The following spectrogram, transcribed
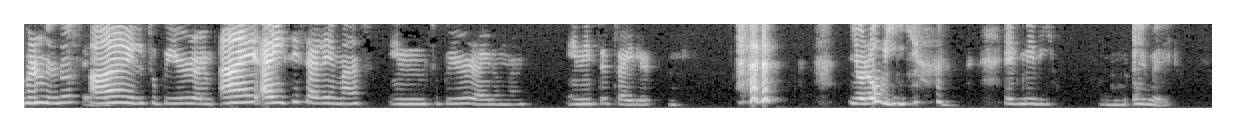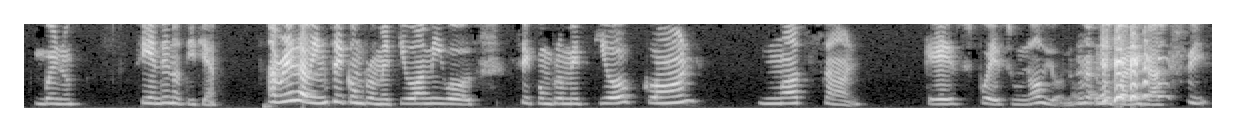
bueno, no sé. Ah, el Superior Iron Man. Ah, ahí sí sale más. En Superior Iron Man. En este tráiler. Yo lo vi. Él me dijo. Él me dijo. Bueno, siguiente noticia. Avril Lavigne se comprometió, amigos. Se comprometió con Mudson, que es pues su novio, ¿no? Su pareja. sí.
